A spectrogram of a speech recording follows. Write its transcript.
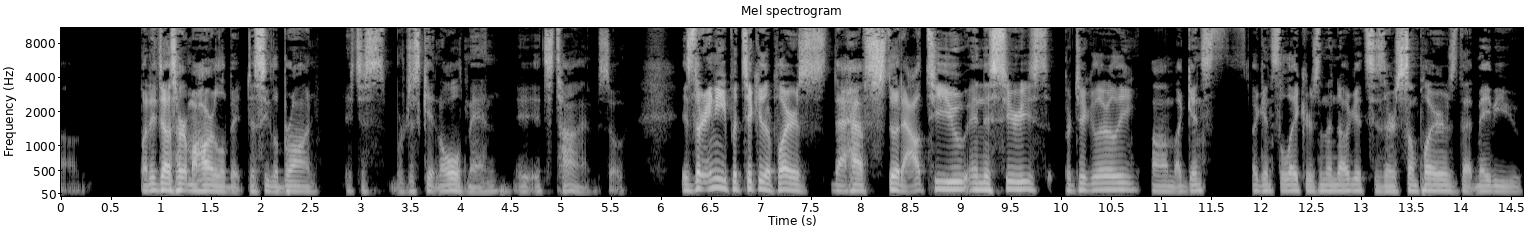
Um, but it does hurt my heart a little bit to see LeBron it's just we're just getting old, man. It's time. So, is there any particular players that have stood out to you in this series, particularly um, against against the Lakers and the Nuggets? Is there some players that maybe you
